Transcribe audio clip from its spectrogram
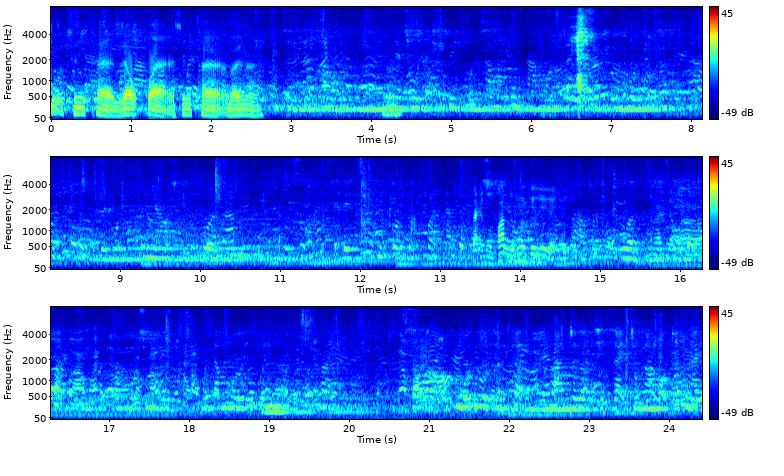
Dụ xin thẻ gieo khỏe xin thẻ ở đây này. Tại một phát đúng cái gì đấy Sau đó, mỗi người khấn khẩn ban cho lời chỉ dạy trong năm mậu tuất này.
